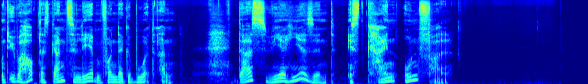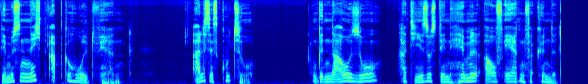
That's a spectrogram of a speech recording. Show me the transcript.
und überhaupt das ganze Leben von der Geburt an. Dass wir hier sind, ist kein Unfall. Wir müssen nicht abgeholt werden. Alles ist gut so. Und genau so hat Jesus den Himmel auf Erden verkündet.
